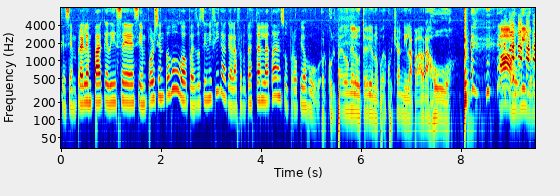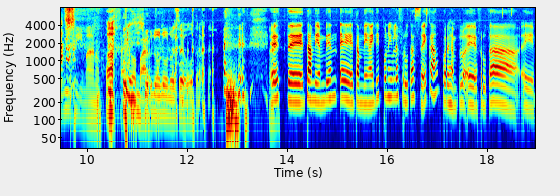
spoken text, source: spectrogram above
Que siempre el empaque dice 100% jugo, pues eso significa que la fruta está enlatada en su propio jugo. Por culpa de don Eleuterio no puedo escuchar ni la palabra jugo. Ah, juguillo, juguillo. Sí, mano. Ah, parta. no, no, no, esa es otra. Este, también bien, eh, también hay disponibles frutas secas, por ejemplo, eh, fruta, eh,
